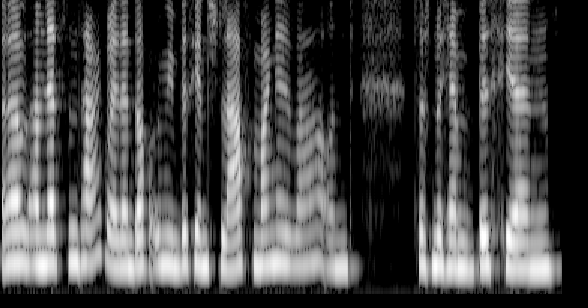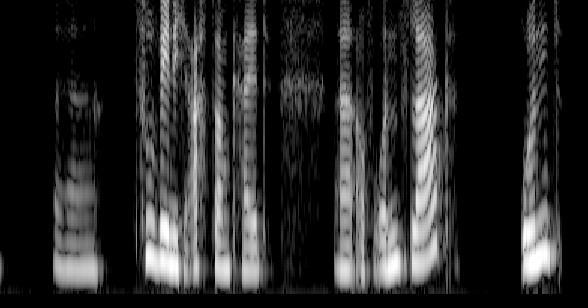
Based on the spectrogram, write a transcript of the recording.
ähm, am letzten Tag, weil dann doch irgendwie ein bisschen Schlafmangel war und zwischendurch ein bisschen äh, zu wenig Achtsamkeit äh, auf uns lag. Und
